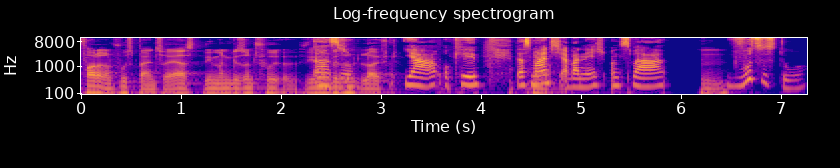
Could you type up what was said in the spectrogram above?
vorderen Fußballen zuerst, wie man gesund, wie man so. gesund läuft. Ja, okay. Das Ja. meinte ich aber nicht. Und zwar, Hm. wusstest du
